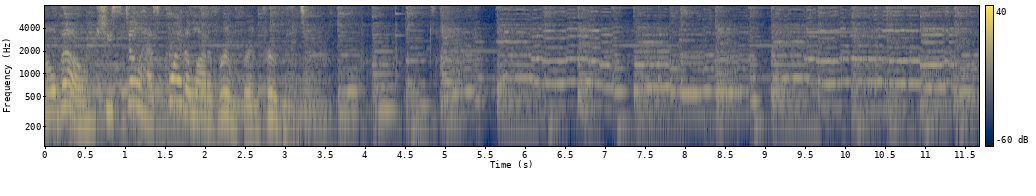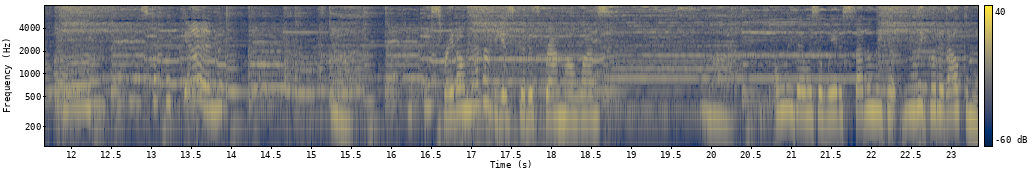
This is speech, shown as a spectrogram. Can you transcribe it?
Although, she still has quite a lot of room for improvement. Uh, again. Rate, I'll never be as good as Grandma was. Ah, if only there was a way to suddenly get really good at alchemy.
